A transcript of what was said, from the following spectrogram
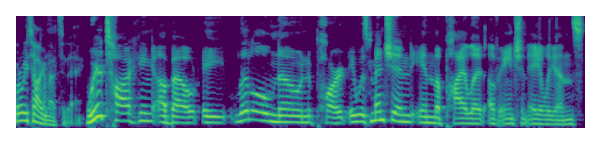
What are we talking about today? We're talking about a little known part. It was mentioned in the pilot of Ancient Aliens.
